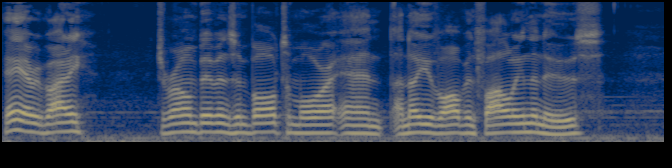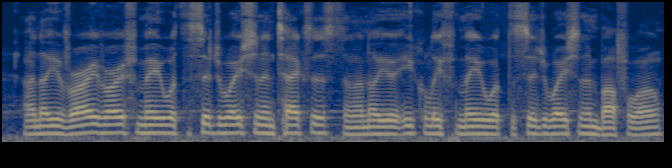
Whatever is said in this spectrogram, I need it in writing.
Hey, everybody. Jerome Bibbins in Baltimore, and I know you've all been following the news. I know you're very, very familiar with the situation in Texas, and I know you're equally familiar with the situation in Buffalo.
